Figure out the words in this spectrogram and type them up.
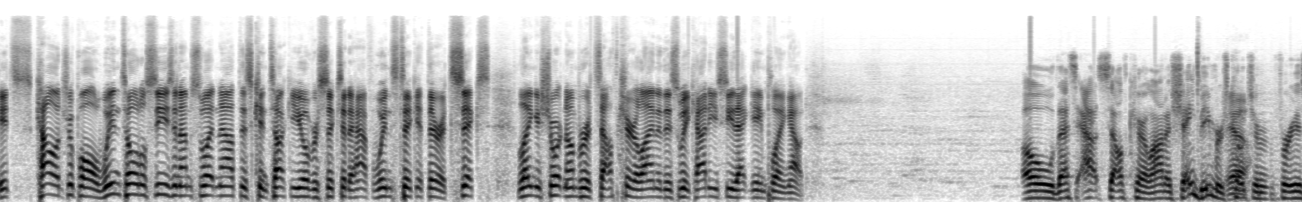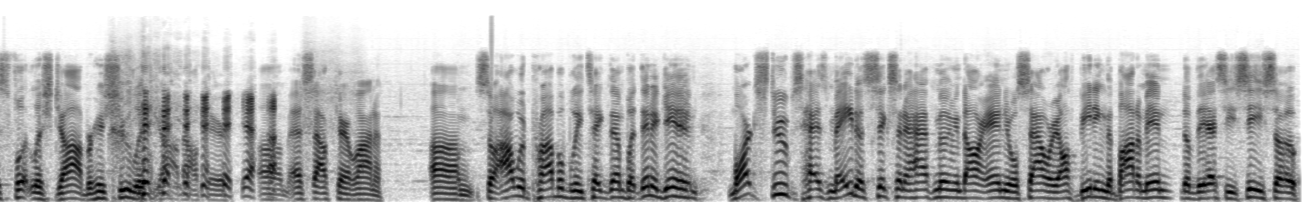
it's college football win total season. I'm sweating out this Kentucky over six and a half wins ticket. They're at six, laying a short number at South Carolina this week. How do you see that game playing out? Oh, that's at South Carolina. Shane Beamer's yeah. coaching for his footless job or his shoeless job out there yeah. um, at South Carolina. Um, so I would probably take them. But then again, Mark Stoops has made a six and a half million dollar annual salary off beating the bottom end of the SEC. So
